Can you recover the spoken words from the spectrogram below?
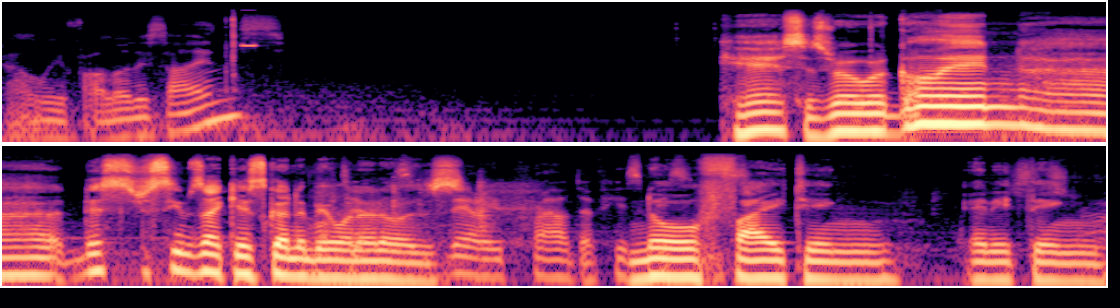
Shall we follow the signs? Okay, this is where we're going. Uh, this just seems like it's gonna be one of those very proud of his no business. fighting anything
